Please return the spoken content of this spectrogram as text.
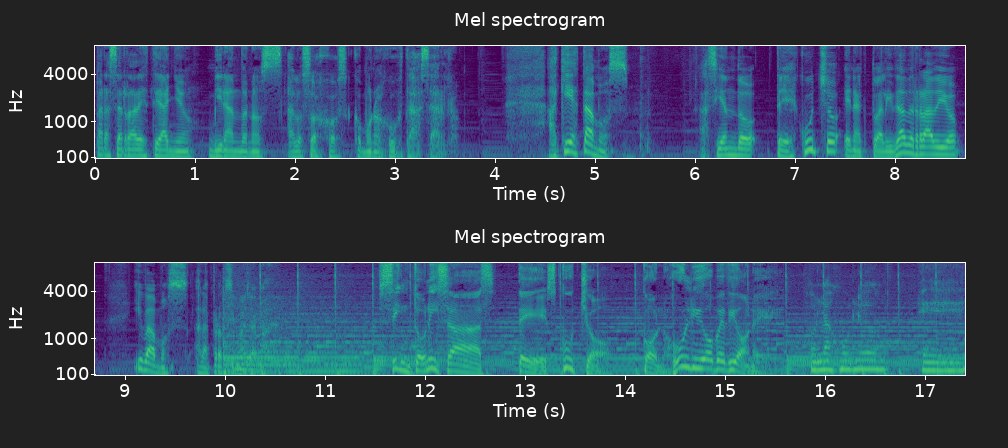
para cerrar este año mirándonos a los ojos como nos gusta hacerlo. Aquí estamos, haciendo Te Escucho en Actualidad Radio y vamos a la próxima llamada. Sintonizas Te Escucho con Julio Bebione. Hola Julio, eh,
